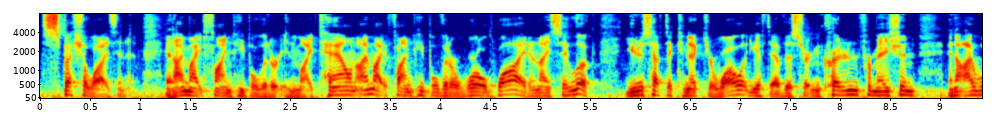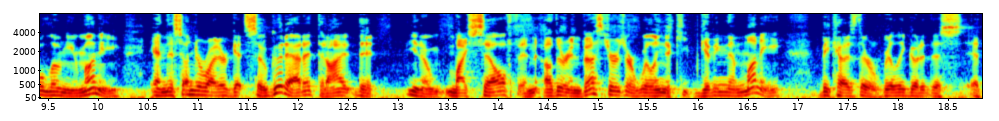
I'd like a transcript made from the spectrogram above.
specialize in it. And I might find people that are in my town. I might find people that are worldwide. And I say, look, you just have to connect your wallet. You have to have this certain credit information, and I will loan you money. And this underwriter gets so good at it that I that you know myself and other investors are willing to keep giving them money because they're really good at this at,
